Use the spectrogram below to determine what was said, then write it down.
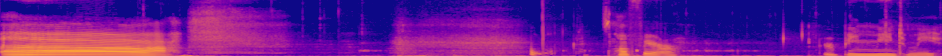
Ah! It's not fair. You're being mean to me.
